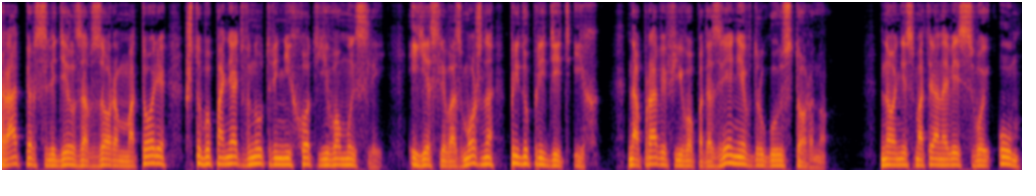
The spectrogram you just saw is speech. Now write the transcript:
Траппер следил за взором моторе, чтобы понять внутренний ход его мыслей и, если возможно, предупредить их, направив его подозрение в другую сторону. Но, несмотря на весь свой ум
